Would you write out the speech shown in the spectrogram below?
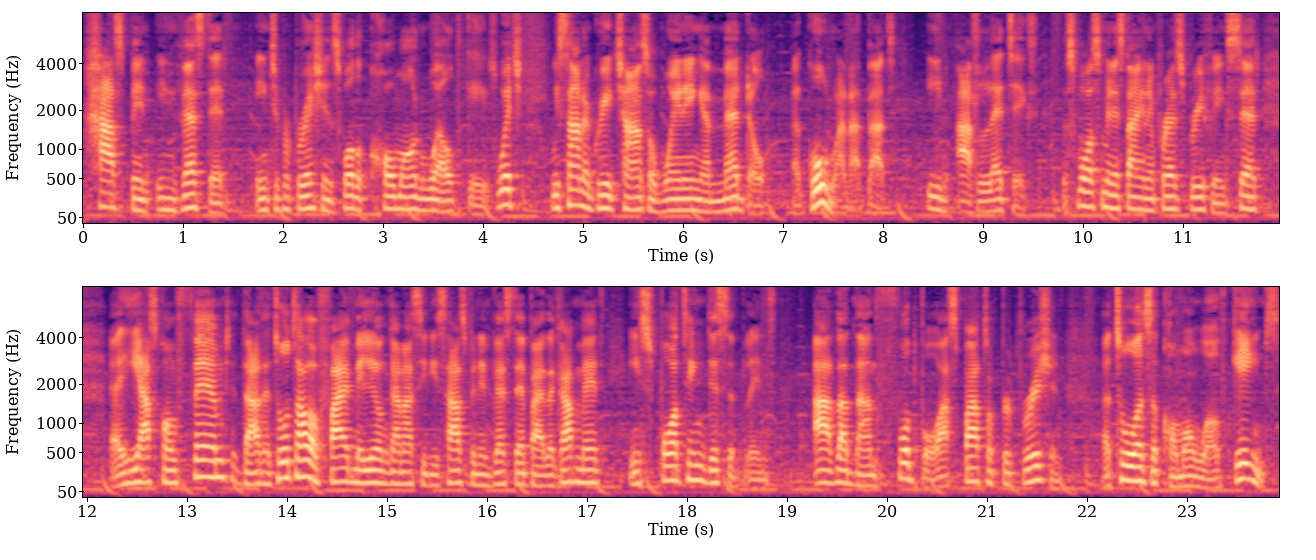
has been invested into preparations for the Commonwealth Games, which we stand a great chance of winning a medal, a gold one at that, in athletics. The sports minister in a press briefing said uh, he has confirmed that a total of 5 million Ghana cedis has been invested by the government in sporting disciplines other than football as part of preparation uh, towards the Commonwealth Games.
